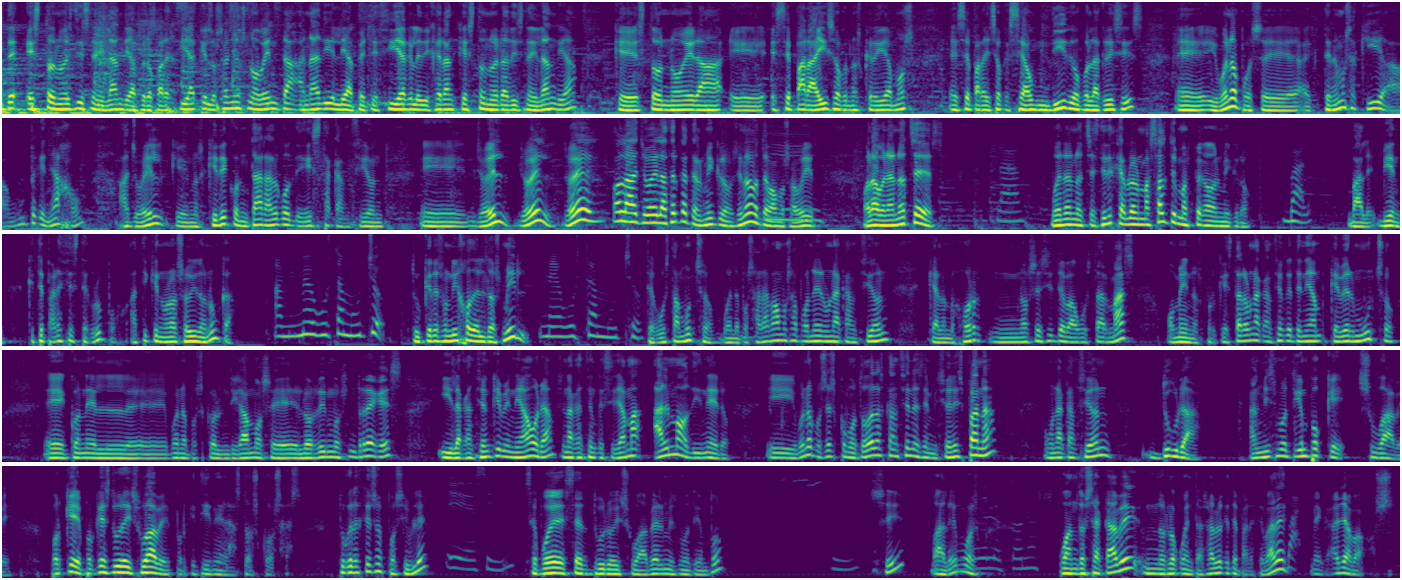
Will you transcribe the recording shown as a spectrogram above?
Evidentemente, esto no es Disneylandia, pero parecía que en los años 90 a nadie le apetecía que le dijeran que esto no era Disneylandia, que esto no era eh, ese paraíso que nos creíamos, ese paraíso que se ha hundido con la crisis. Eh, y bueno, pues eh, tenemos aquí a un pequeñajo, a Joel, que nos quiere contar algo de esta canción. Joel, Joel, Joel, hola Joel, acércate al micro, si no, no te vamos a oír. Hola, buenas noches. Hola. Buenas noches, tienes que hablar más alto y más pegado al micro. Vale. Vale, bien. ¿Qué te parece este grupo? A ti que no lo has oído nunca. A mí me gusta mucho. Tú que eres un hijo del 2000. Me gusta mucho. ¿Te gusta mucho? Bueno, pues ahora vamos a poner una canción que a lo mejor no sé si te va a gustar más o menos, porque esta era una canción que tenía que ver mucho eh, con el, eh, bueno, pues con, digamos, eh, los ritmos reggaes y la canción que viene ahora es una canción que se llama Alma o Dinero. Y bueno, pues es como todas las canciones de Misión Hispana, una canción dura, al mismo tiempo que suave. ¿Por qué? ¿Por qué es dura y suave? Porque tiene las dos cosas. ¿Tú crees que eso es posible? Eh, sí. ¿Se puede ser duro y suave al mismo tiempo? Sí. ¿Sí? Vale, pues cuando se acabe nos lo cuentas, a ver qué te parece, ¿vale? Venga, allá vamos.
